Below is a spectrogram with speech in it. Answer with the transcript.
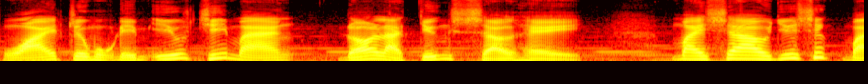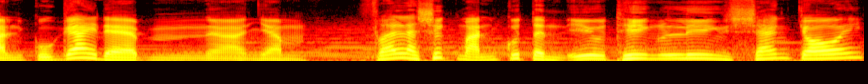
ngoại trừ một điểm yếu chí mạng, đó là chứng sợ hề. May sao dưới sức mạnh của gái đẹp, à, nhầm, phải là sức mạnh của tình yêu thiên liêng sáng chói,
